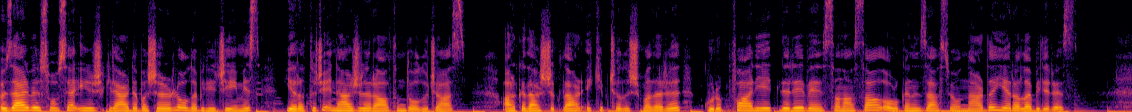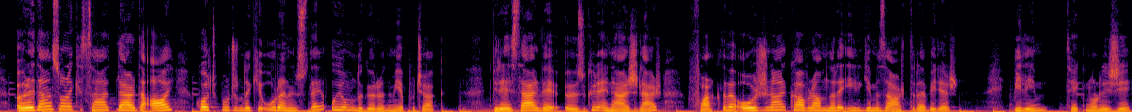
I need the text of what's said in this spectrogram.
Özel ve sosyal ilişkilerde başarılı olabileceğimiz yaratıcı enerjiler altında olacağız. Arkadaşlıklar, ekip çalışmaları, grup faaliyetleri ve sanatsal organizasyonlarda yer alabiliriz. Öğleden sonraki saatlerde Ay, Koç burcundaki Uranüs'le uyumlu görünüm yapacak. Bireysel ve özgür enerjiler farklı ve orijinal kavramlara ilgimizi arttırabilir. Bilim, teknoloji,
